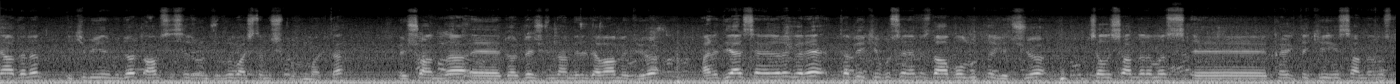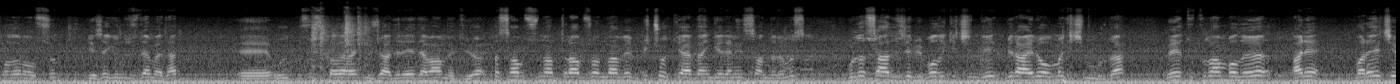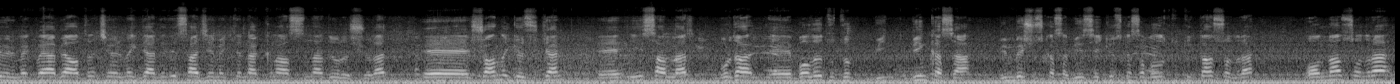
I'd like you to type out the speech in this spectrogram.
Yeni Adanın 2024 Amsi sezonculuğu başlamış bulunmakta. Ve şu anda e, 4-5 günden beri devam ediyor. Hani diğer senelere göre tabii ki bu senemiz daha bollukla geçiyor. Çalışanlarımız, e, kayıktaki insanlarımız falan olsun gece gündüz demeden e, uykusuz kalarak mücadeleye devam ediyor. Samsun'dan, Trabzon'dan ve birçok yerden gelen insanlarımız burada sadece bir balık için değil, bir aile olmak için burada. Ve tutulan balığı hani paraya çevirmek veya bir altına çevirmek derdi sadece yemeklerin hakkını alsınlar diye uğraşıyorlar. E, şu anda gözüken e, insanlar burada e, balığı tutup bin, bin kasa, 1500 kasa, 1800 kasa balık tuttuktan sonra ondan sonra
